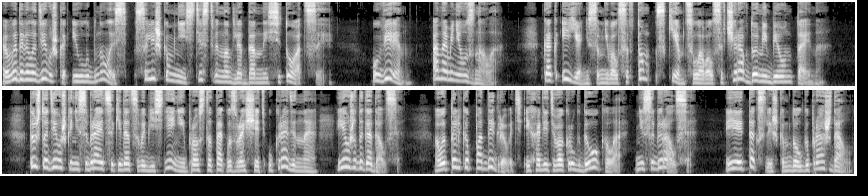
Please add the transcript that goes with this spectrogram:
Выдавила девушка и улыбнулась слишком неестественно для данной ситуации. Уверен, она меня узнала. Как и я не сомневался в том, с кем целовался вчера в доме Беонтайна. То, что девушка не собирается кидаться в объяснение и просто так возвращать украденное, я уже догадался. А вот только подыгрывать и ходить вокруг да около не собирался. Я и так слишком долго прождал.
